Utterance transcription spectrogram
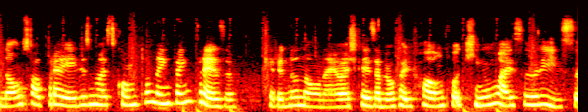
não só para eles, mas como também para a empresa, querendo ou não, né? Eu acho que a Isabel pode falar um pouquinho mais sobre isso.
